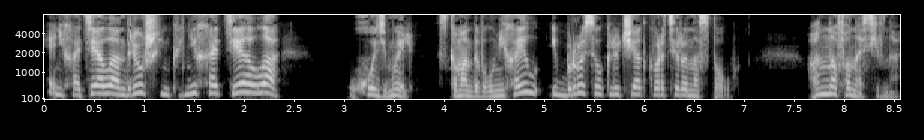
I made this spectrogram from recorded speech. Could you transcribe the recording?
я не хотела, Андрюшенька, не хотела. Уходим, Эль, скомандовал Михаил и бросил ключи от квартиры на стол. Анна Афанасьевна,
